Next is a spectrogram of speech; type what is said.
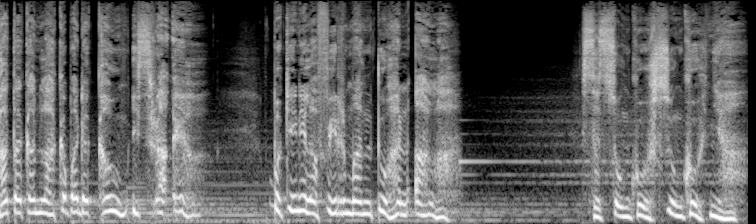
Katakanlah kepada kaum Israel, beginilah firman Tuhan Allah. Sesungguh-sungguhnya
